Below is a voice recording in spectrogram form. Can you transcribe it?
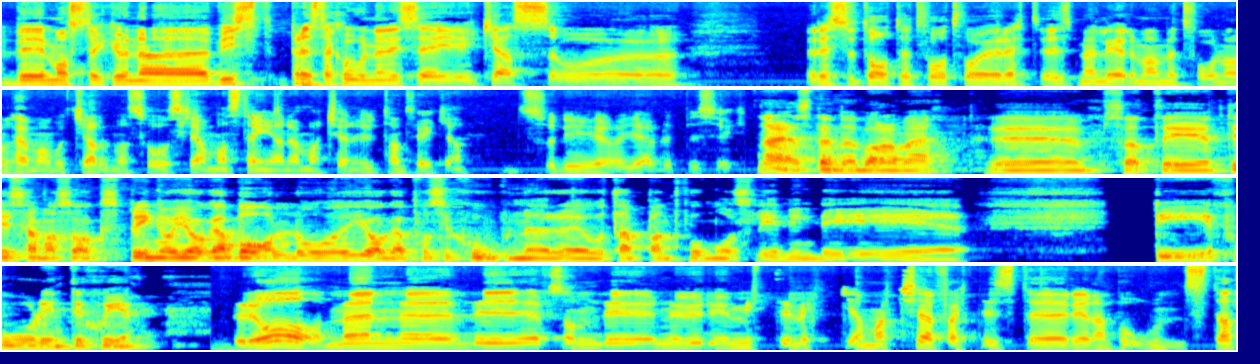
Vi måste kunna, visst, prestationen i sig är kass och eh, resultatet 2-2 är rättvist, men leder man med 2-0 hemma mot Kalmar så ska man stänga den matchen utan tvekan. Så det är jag jävligt besviken. Nej, jag stämmer bara med. Eh, så att det, det, är samma sak. Springa och jaga boll och jaga positioner och tappa en tvåmålsledning. Det, är, det får inte ske. Bra, men eh, vi, eftersom det, nu är det mitt i veckan-match här faktiskt eh, redan på onsdag.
